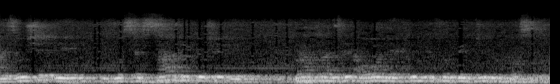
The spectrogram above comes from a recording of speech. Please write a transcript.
Mas eu cheguei, e você sabe que eu cheguei, para trazer a ordem aquilo que foi perdido no passado.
